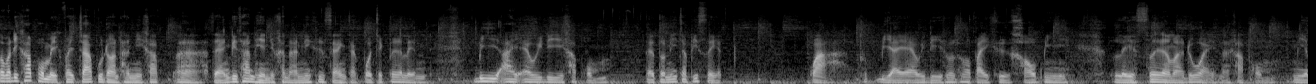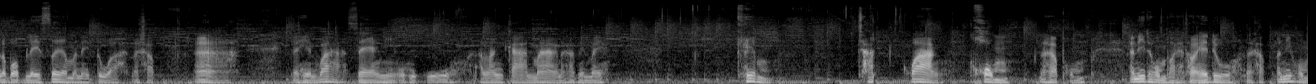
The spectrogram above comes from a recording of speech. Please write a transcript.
สวัสดีครับ ผมเอกไฟจ้าอุดรธานีครับอ่าแสงที่ท่านเห็นอยู่ขนาดนี้คือแสงจากโปรเจคเตอร์เลน BILED ครับผม แต่ตัวนี้จะพิเศษกว่า BILED ทั่ว ๆ ไป คือเขามีเลเซอร์มาด้วยนะครับผมมีระบบเลเซอร์มาในตัวนะครับอ่าจะเห็นว่าแสงนี่โอ้โหอลังการมากนะครับเห็นไหมเข้มชัดกว้างคมนะครับผมอันนี้ถ้าผมถอยถอยให้ดูนะครับ อันนี้ผม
